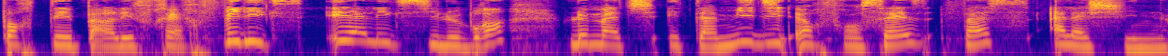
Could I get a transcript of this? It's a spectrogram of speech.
portée par les frères Félix et Alexis Lebrun. Le match est à midi heure française face à la Chine.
